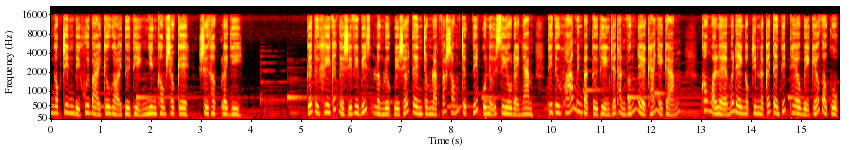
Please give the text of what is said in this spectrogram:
Ngọc Trinh bị khui bài kêu gọi từ thiện nhưng không sao kê, sự thật là gì? Kể từ khi các nghệ sĩ Vbiz lần lượt bị xéo tên trong loạt phát sóng trực tiếp của nữ CEO Đại Nam, thì từ khóa minh bạch từ thiện trở thành vấn đề khá nhạy cảm. Không ngoại lệ, mới đây Ngọc Trinh là cái tên tiếp theo bị kéo vào cuộc.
